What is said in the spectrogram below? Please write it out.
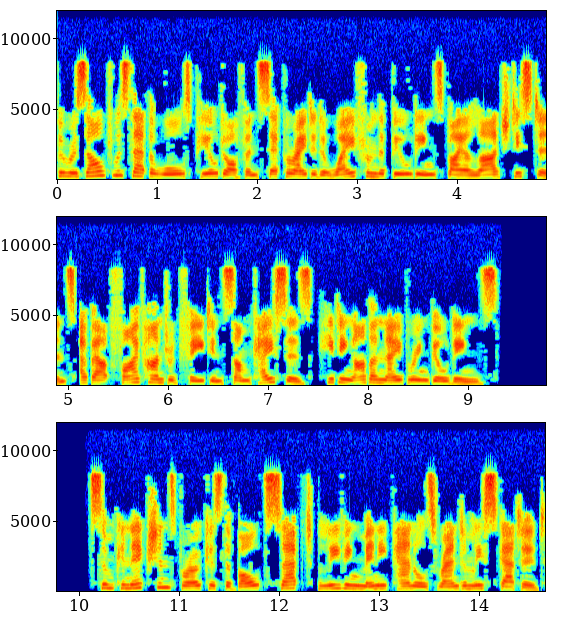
The result was that the walls peeled off and separated away from the buildings by a large distance, about 500 feet in some cases, hitting other neighboring buildings. Some connections broke as the bolts snapped, leaving many panels randomly scattered.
